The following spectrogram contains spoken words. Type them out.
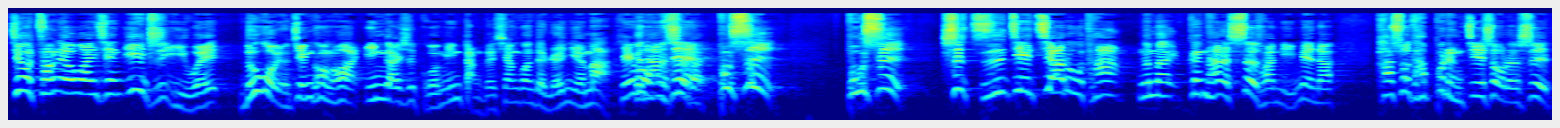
结果张廖万先一直以为，如果有监控的话，应该是国民党的相关的人员嘛。结果不是，不是，不是，是直接加入他。那么跟他的社团里面呢，他说他不能接受的是，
